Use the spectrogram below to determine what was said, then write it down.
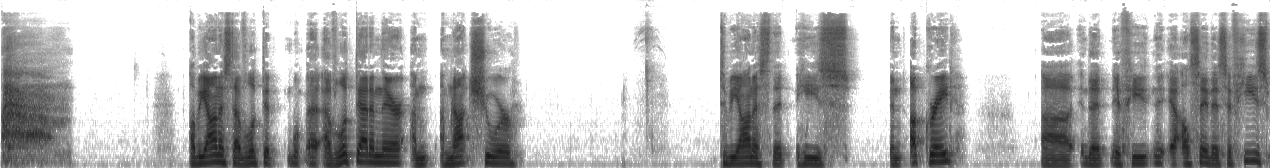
I'll be honest, I've looked at I've looked at him there. I'm I'm not sure to be honest that he's an upgrade. Uh, that if he, I'll say this: if he's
